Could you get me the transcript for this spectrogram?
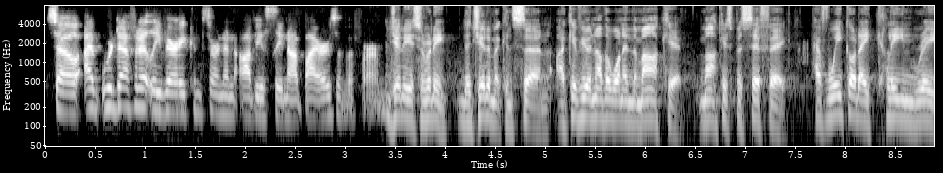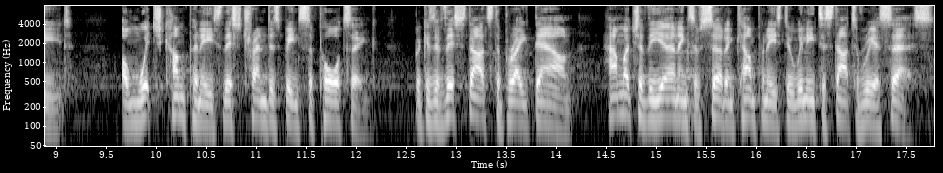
So I, we're definitely very concerned and obviously not buyers of Affirm. Julie, it's a really legitimate concern. I'll give you another one in the market, market specific. Have we got a clean read on which companies this trend has been supporting? Because if this starts to break down, how much of the earnings of certain companies do we need to start to reassess?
